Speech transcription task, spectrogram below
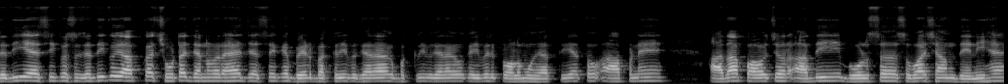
यदि ऐसी कोई यदि कोई आपका छोटा जानवर है, जैसे कि भेड़, बकरी वगैरह बकरी वगैरह को कई बार प्रॉब्लम हो जाती है तो आपने आधा पाउच और आधी बोल्स सुबह शाम देनी है।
